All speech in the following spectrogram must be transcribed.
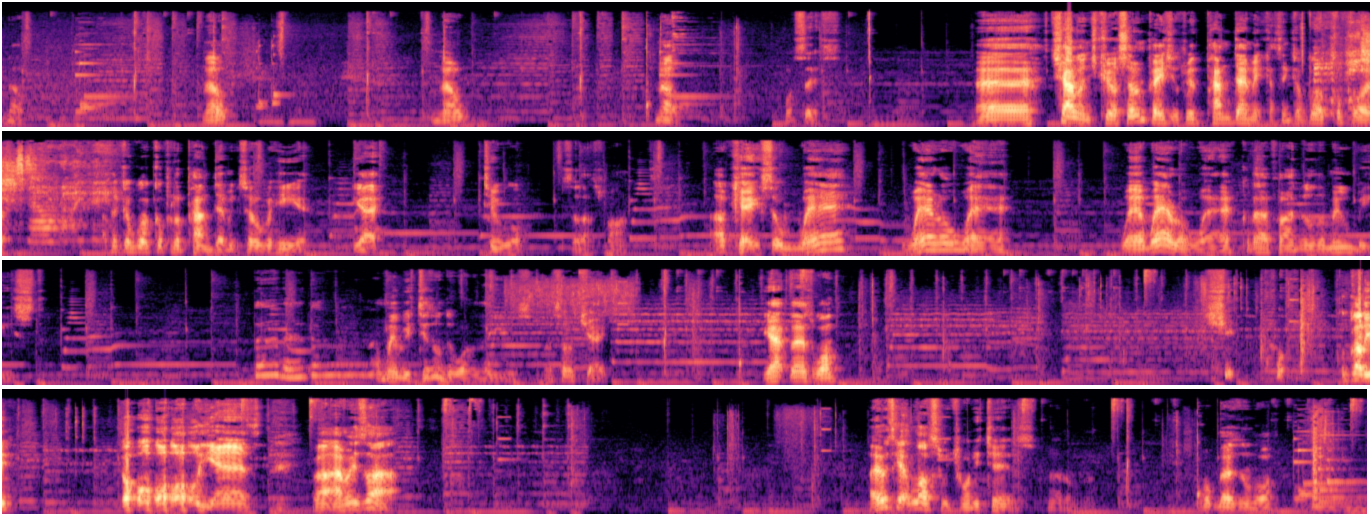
No. No. No. No. What's this? Uh, challenge cure seven patients with pandemic. I think I've got a couple of. Patients now arriving. I think I've got a couple of pandemics over here. Yeah, two up, so that's fine. Okay, so where, where oh where, where where oh where could I find another moon beast? Or maybe it is under one of these. Let's have a check. Yep, there's one. Shit. I oh, got him. Oh, yes. Right, how many is that? I always get lost which one it is. I don't know. Oh, there's another one.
